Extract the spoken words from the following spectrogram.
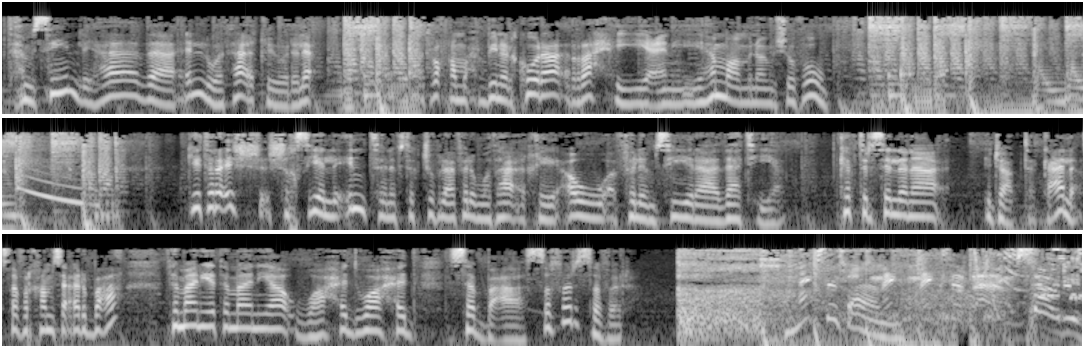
متحمسين لهذا الوثائقي ولا لا؟ أتوقع محبين الكورة راح يعني يهمهم أنهم يشوفوه. يا ترى إيش الشخصية اللي أنت نفسك تشوف لها فيلم وثائقي أو فيلم سيرة ذاتية؟ كيف ترسل لنا إجابتك على صفر خمسة أربعة ثمانية, ثمانية واحد, واحد سبعة صفر صفر. Mix FM. Saudi's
